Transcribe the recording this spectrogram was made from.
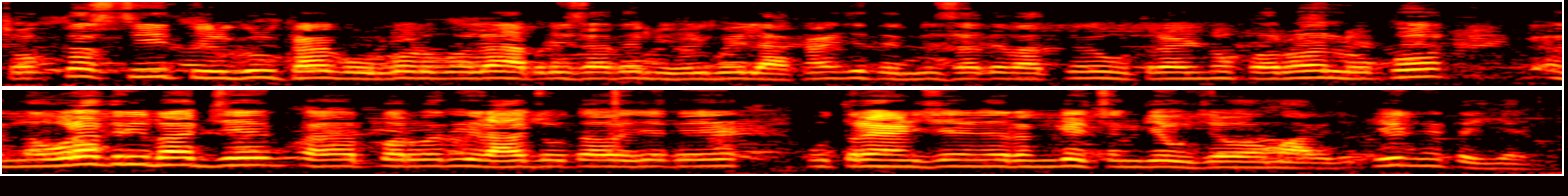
ચોક્કસથી તિલગુલ ખા ગોળગોળ બોલા આપણી સાથે મેહુલભાઈ લાખાણી છે, તેમની સાથે વાત કરીએ. ઉત્તરાયણનું પર્વ, લોકો નવરાત્રી બાદ જે પર્વની રાહ જોતા હોય છે, તે ઉત્તરાયણ છે અને રંગે ચંગે ઉજવવામાં આવે છે. કેવી રીતે તૈયારી?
